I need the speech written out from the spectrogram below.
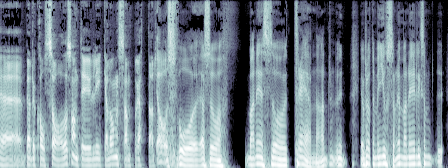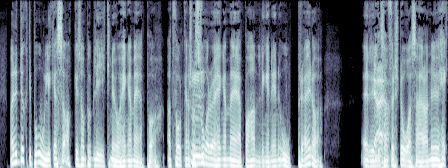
uh, Better Call Saul och sånt är ju lika långsamt berättad. Ja, svår, alltså, man är så tränad. Jag pratade med Jossan, man är, liksom, man är duktig på olika saker som publik nu att hänga med på. Att folk kanske har Mm. svårare att hänga med på handlingen i en opera idag. Eller Ja, liksom ja. förstå så här, nu, häck,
